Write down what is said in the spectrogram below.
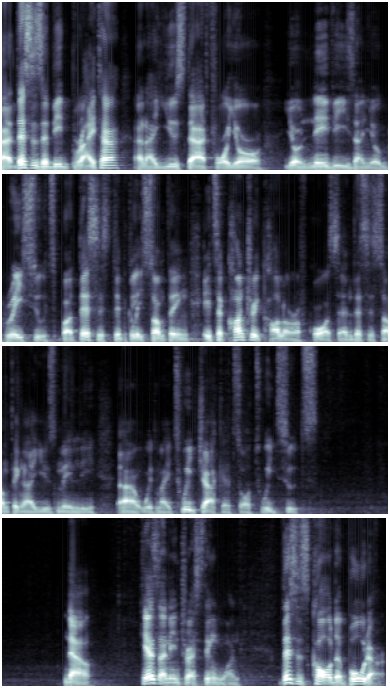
Uh, this is a bit brighter, and I use that for your your navies and your gray suits, but this is typically something, it's a country color, of course, and this is something I use mainly uh, with my tweed jackets or tweed suits. Now, here's an interesting one. This is called a boater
